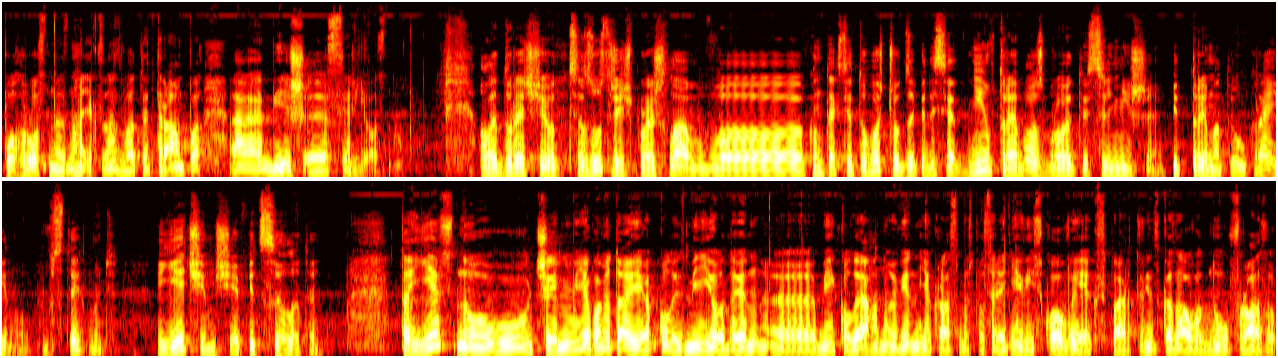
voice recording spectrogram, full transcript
погроз, не знаю, як це назвати Трампа, е, більш серйозно. Але, до речі, от ця зустріч пройшла в контексті того, що за 50 днів треба озброїти сильніше, підтримати Україну. Встигнуть? Є чим ще підсилити? Та є, ну чим я пам'ятаю, як колись мені один е, мій колега, ну він якраз безпосередньо військовий експерт, він сказав одну фразу.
